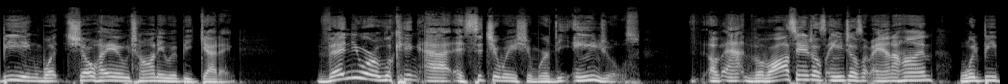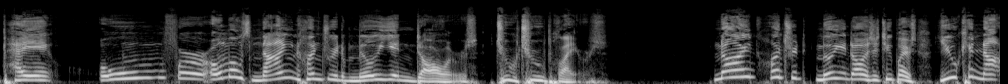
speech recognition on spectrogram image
being what Shohei Ohtani would be getting, then you are looking at a situation where the Angels of the Los Angeles Angels of Anaheim would be paying over almost nine hundred million dollars to two players. Nine hundred million dollars to two players. You cannot,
